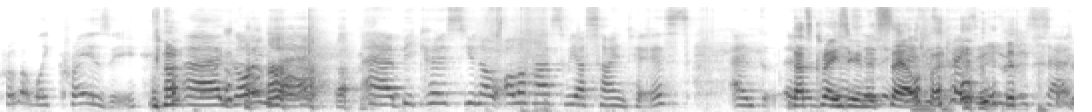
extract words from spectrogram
probably crazy uh, going there uh, because you know all of us we are scientists and uh, That's crazy in itself. that is crazy in itself.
